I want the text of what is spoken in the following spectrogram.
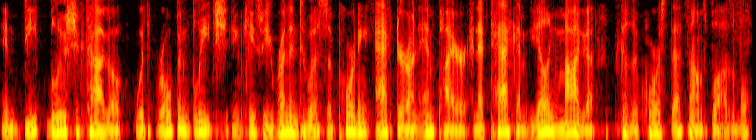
in deep blue Chicago with rope and bleach in case we run into a supporting actor on Empire and attack him, yelling MAGA because, of course, that sounds plausible.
